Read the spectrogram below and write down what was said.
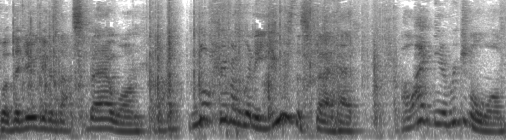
But they do give us that spare one. I'm not sure if I'm going to use the spare head. I like the original one.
